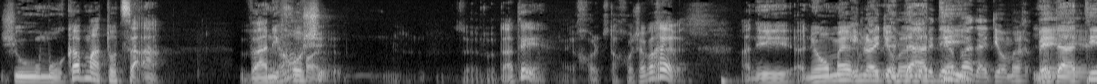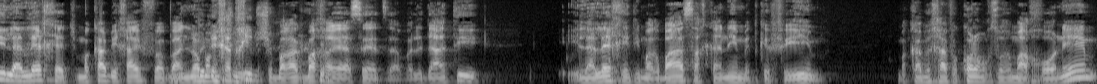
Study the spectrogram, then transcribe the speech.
שהוא מורכב מהתוצאה. ואני לא חושב... זו דעתי, יכול להיות שאתה חושב אחרת. אני, אני אומר, אם לא הייתי אומר לדעתי, הייתי אומר ב- לדעתי ללכת, מכבי חיפה, ואני לא מאמין. שברק בכר יעשה את זה, אבל לדעתי, ללכת עם ארבעה שחקנים התקפיים, מכבי חיפה כל המחזורים האחרונים,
